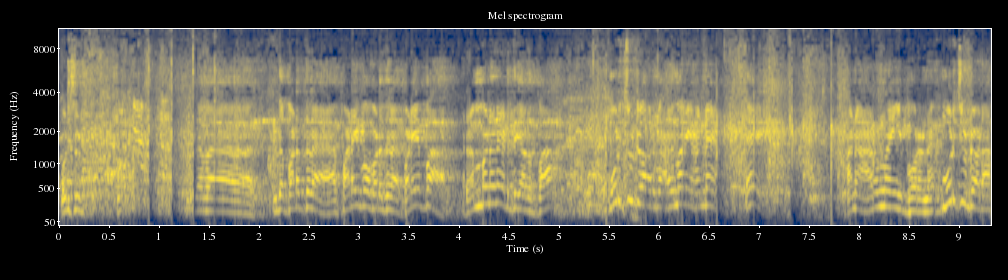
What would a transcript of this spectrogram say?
முடிச்சு விட்டு. இந்த இந்த படத்துல படைப்பா படத்துல படையப்பா ரொம்ப நேரம் எடுத்துக்காதப்பா. முடிச்சு விட்டு வரணும் அது மாதிரி அண்ணன் டேய் அண்ணா அறந்தாங்கி போறேன் முடிச்சு விட்டு வாடா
